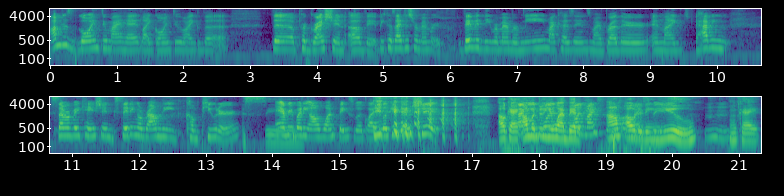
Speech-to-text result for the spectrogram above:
I'm just going through my head, like going through like the the progression of it because I just remember vividly remember me, my cousins, my brother, and like having summer vacation, sitting around the computer, See. everybody on one Facebook, like looking through shit. Okay, I am gonna do one, you one better. One I'm older than you. Mm-hmm. Okay,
